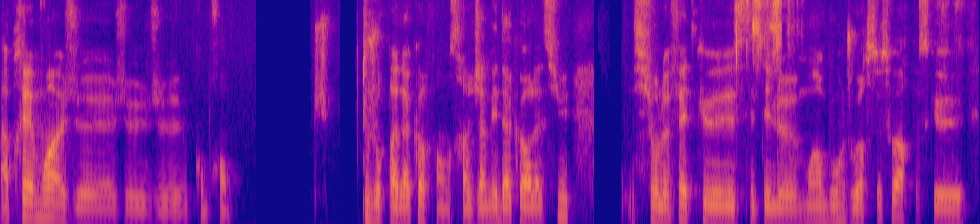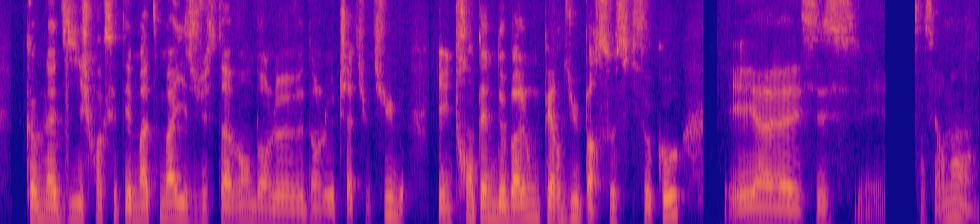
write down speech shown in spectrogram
Après, moi, je, je, je comprends. Toujours pas d'accord, enfin, on sera jamais d'accord là-dessus, sur le fait que c'était le moins bon joueur ce soir, parce que, comme l'a dit, je crois que c'était Matt Mice juste avant dans le, dans le chat YouTube, il y a une trentaine de ballons perdus par Sissoko, et euh, c'est- sincèrement,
